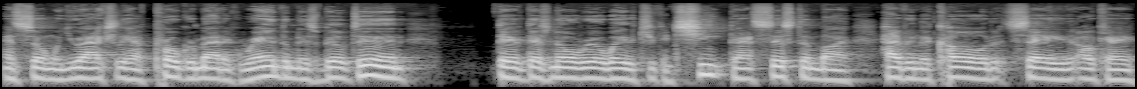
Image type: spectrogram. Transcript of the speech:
And so when you actually have programmatic randomness built in, there, there's no real way that you can cheat that system by having the code say that, okay,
